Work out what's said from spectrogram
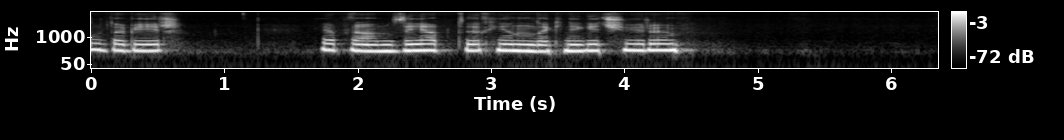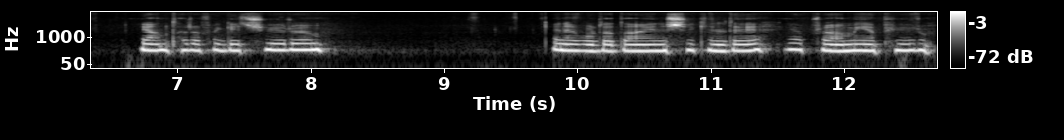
Burada bir yaprağımızı yaptık. Yanındakine geçiyorum. Yan tarafa geçiyorum. Yine burada da aynı şekilde yaprağımı yapıyorum.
